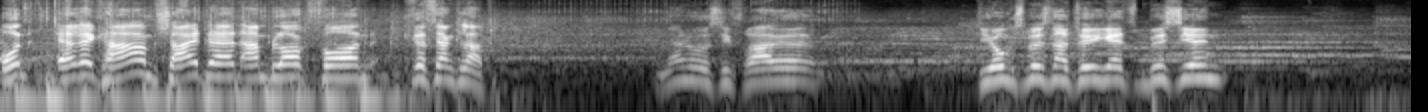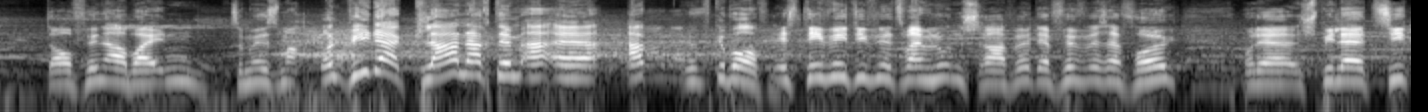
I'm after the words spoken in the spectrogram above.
Und Erik Harm scheitert am Block von Christian Klatt. Na, nur ist die Frage, die Jungs müssen natürlich jetzt ein bisschen darauf hinarbeiten, zumindest mal. Und wieder klar nach dem äh, Abwurf geworfen. Ist definitiv eine 2-Minuten-Strafe. Der Pfiff ist erfolgt und der Spieler zieht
